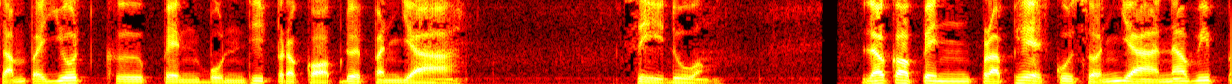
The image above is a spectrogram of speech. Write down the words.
สัมปยุตคือเป็นบุญที่ประกอบด้วยปัญญาสี่ดวง แล้วก็เป็นประเภทกุศลญาณวิป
